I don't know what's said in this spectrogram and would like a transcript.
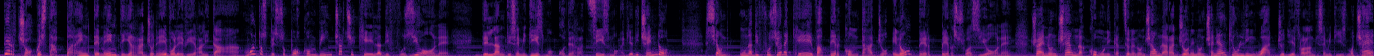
Perciò questa apparentemente irragionevole viralità molto spesso può convincerci che la diffusione dell'antisemitismo o del razzismo e via dicendo sia un, una diffusione che va per contagio e non per persuasione. Cioè non c'è una comunicazione, non c'è una ragione, non c'è neanche un linguaggio dietro all'antisemitismo, c'è,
